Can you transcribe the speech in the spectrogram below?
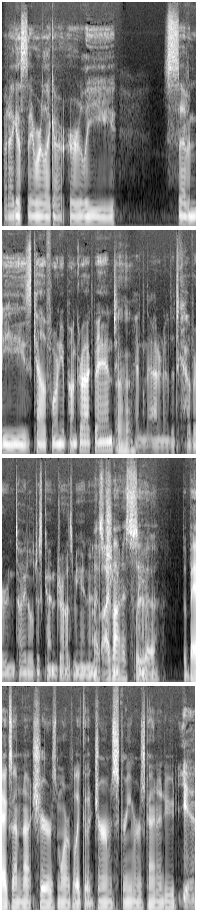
but I guess they were like a early 70s California punk rock band. Uh-huh. And I don't know, the cover and title just kind of draws me in. And I, cheap, honestly, so- uh, the bags. I'm not sure. Is more of like a germ screamers kind of dude. Yeah.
